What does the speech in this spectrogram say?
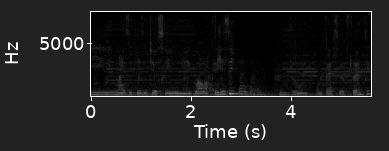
E mais de 15 dias sem é igual a crise. Então acontece bastante.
